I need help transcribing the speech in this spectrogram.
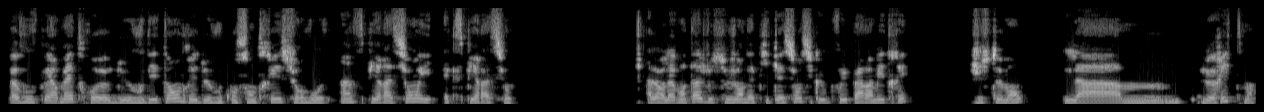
va vous permettre de vous détendre et de vous concentrer sur vos inspirations et expirations. Alors l'avantage de ce genre d'application, c'est que vous pouvez paramétrer justement la, hum, le rythme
